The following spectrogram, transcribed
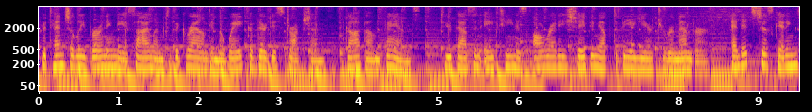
potentially burning the asylum to the ground in the wake of their destruction. Gotham fans, 2018 is already shaping up to be a year to remember, and it's just getting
